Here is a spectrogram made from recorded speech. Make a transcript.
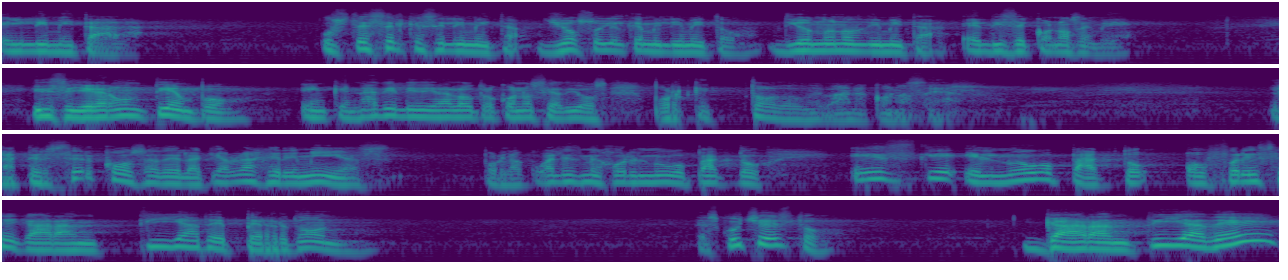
e ilimitada. Usted es el que se limita, yo soy el que me limito. Dios no nos limita, Él dice, conóceme. Y dice, llegará un tiempo en que nadie le dirá al otro, conoce a Dios, porque todos me van a conocer. La tercera cosa de la que habla Jeremías, por la cual es mejor el nuevo pacto, es que el nuevo pacto ofrece garantía de perdón. Escuche esto, garantía de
